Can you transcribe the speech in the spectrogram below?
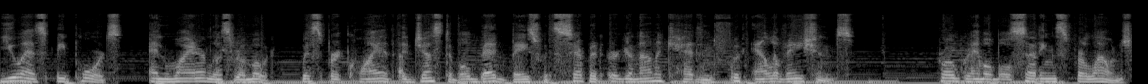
USB ports, and wireless remote, whisper quiet adjustable bed base with separate ergonomic head and foot elevations. Programmable settings for lounge,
